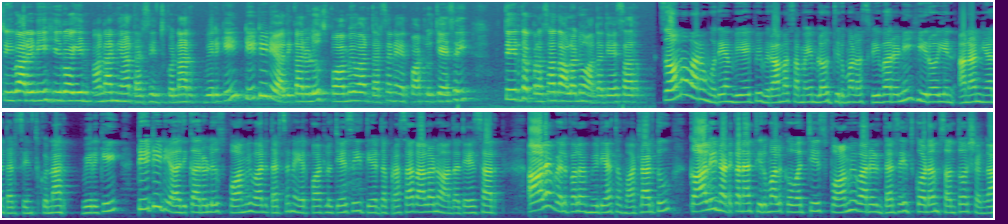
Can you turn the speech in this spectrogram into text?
శ్రీవారిని హీరోయిన్ అనన్య దర్శించుకున్నారు. వీరికి టీటీడీ అధికారులు స్వామివారి దర్శన ఏర్పాట్లు చేసి తీర్థ ప్రసాదాలను అందజేశారు. సోమవారం ఉదయం వీఐపీ విరామ సమయంలో తిరుమల శ్రీవారిని హీరోయిన్ అనన్య దర్శించుకున్నారు. వీరికి టీటీడీ అధికారులు స్వామివారి దర్శన ఏర్పాట్లు చేసి తీర్థ ప్రసాదాలను అందజేశారు. ఆలయం వెలుపల మీడియాతో మాట్లాడుతూ ఖాళీ నడకన తిరుమలకు వచ్చి స్వామివారిని దర్శించుకోవడం సంతోషంగా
